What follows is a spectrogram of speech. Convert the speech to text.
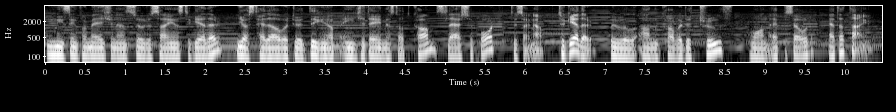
misinformation and pseudoscience together. Just head over to diggingupancientaliens.com slash support to sign up. Together, we will uncover the truth one episode at a time.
